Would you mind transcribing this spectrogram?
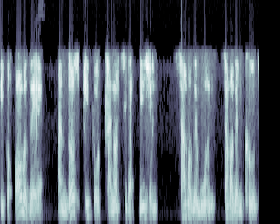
people over there. And those people cannot see that vision. Some of them won't, some of them could.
